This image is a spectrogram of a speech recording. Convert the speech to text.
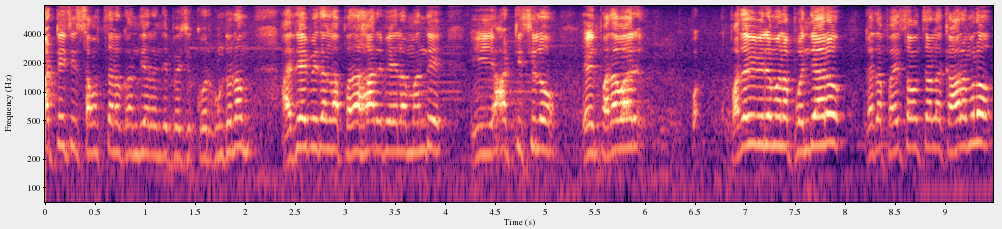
ఆర్టీసీ సంస్థలకు అందియాలని చెప్పేసి కోరుకుంటున్నాం. అదేవిధంగా పదహారు వేల మంది ఈ ఆర్టీసీలో ఏ పదహారు పదవి విరమణ పొందారు. గత పది సంవత్సరాల కాలంలో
